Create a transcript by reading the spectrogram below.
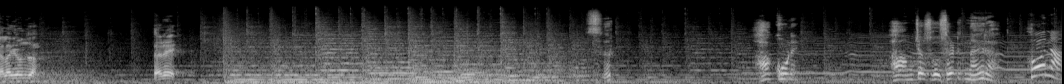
याला घेऊन जा अरे सर हा कोण आहे? हा आमच्या सोसायटीत नाही राहत. हो ना.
